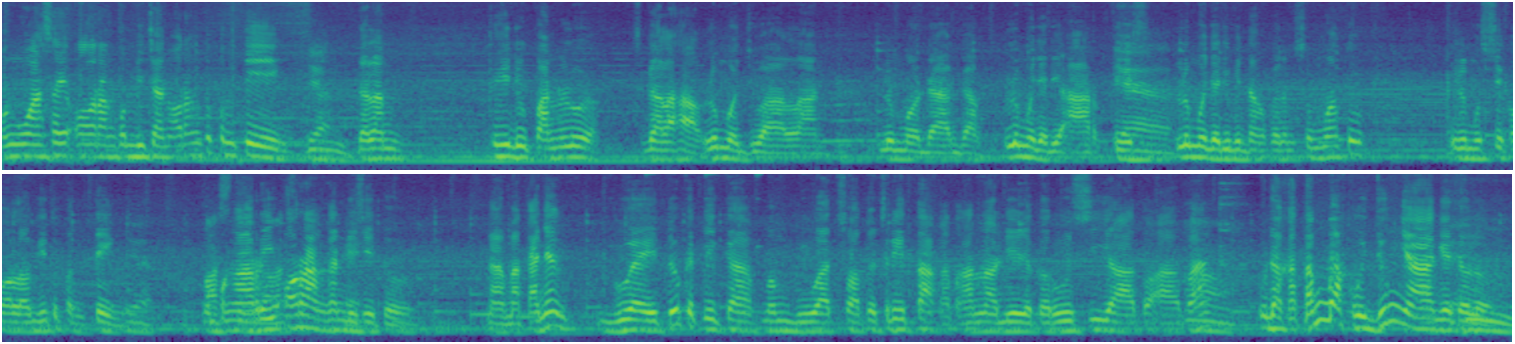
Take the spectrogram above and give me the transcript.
menguasai orang, pembicaraan orang itu penting ya. dalam kehidupan lu segala hal. Lu mau jualan, lu mau dagang, lu mau jadi artis, Iya. lu mau jadi bintang film, semua tuh ilmu psikologi itu penting. ya. Mempengaruhi Pasti, orang kan di situ. Nah makanya gue itu ketika membuat suatu cerita, katakanlah dia ke Rusia atau apa, Oh. udah ketebak ujungnya gitu loh. Hmm.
